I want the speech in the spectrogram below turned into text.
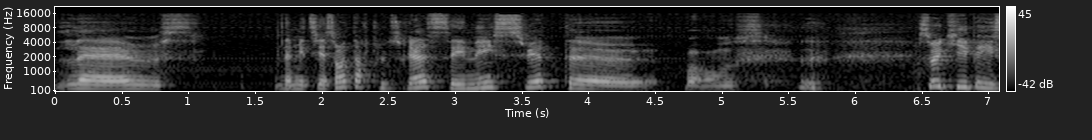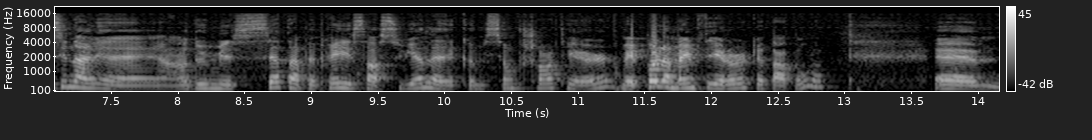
la, médiation interculturelle, c'est né suite. Euh, bon, ceux qui étaient ici dans en 2007 à peu près, ils s'en souviennent, la commission Bouchard-Taylor, mais pas le même Taylor que tantôt. Là. Euh,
